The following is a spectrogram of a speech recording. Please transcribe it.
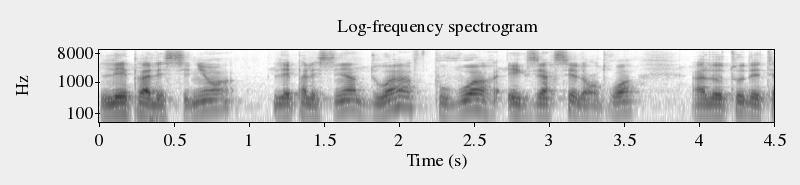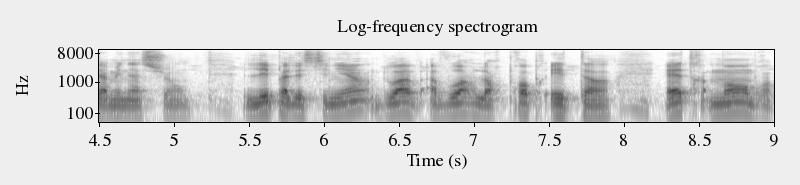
Les Palestiniens, les Palestiniens doivent pouvoir exercer leur droit à l'autodétermination. Les Palestiniens doivent avoir leur propre État, être membres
